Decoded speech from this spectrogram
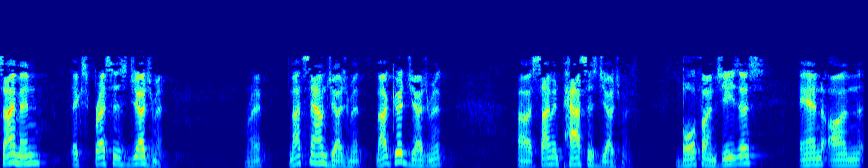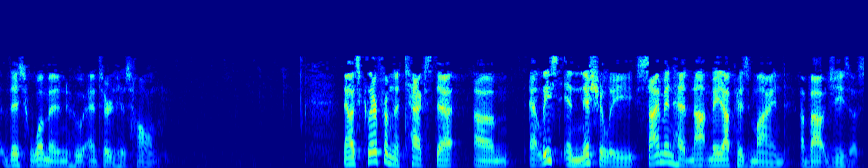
Simon expresses judgment, right? Not sound judgment, not good judgment. Uh, Simon passes judgment, both on Jesus and on this woman who entered his home. Now, it's clear from the text that, um, at least initially, Simon had not made up his mind about Jesus.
